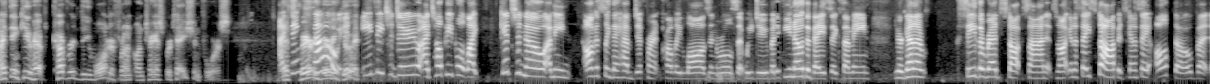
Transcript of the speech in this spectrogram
I think you have covered the waterfront on transportation for us. I think very, so. very good. It's easy to do. I tell people like get to know. I mean, obviously they have different probably laws and rules that we do, but if you know the basics, I mean, you're gonna see the red stop sign. It's not gonna say stop. It's gonna say alto, but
